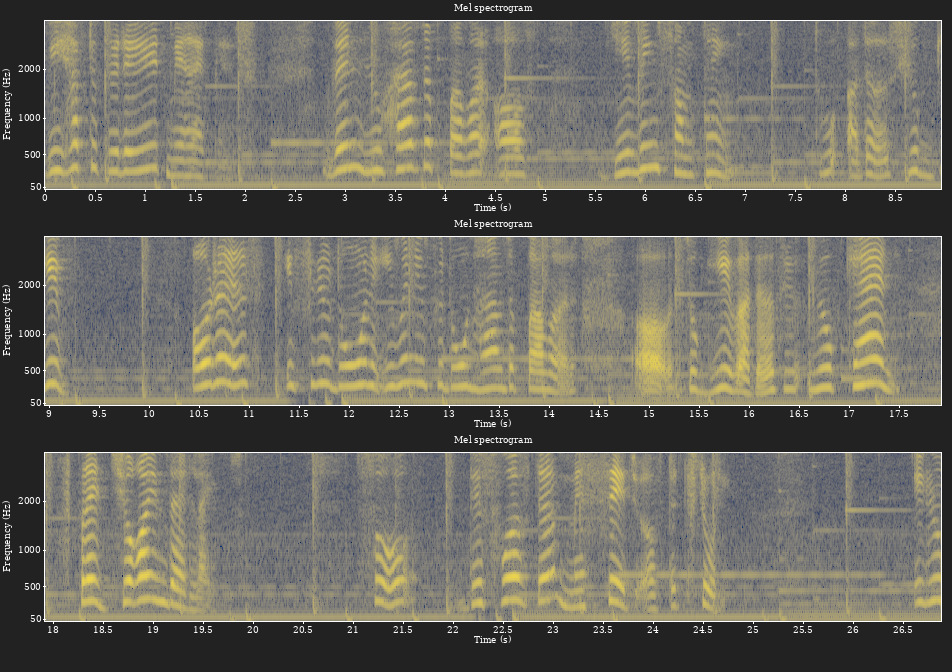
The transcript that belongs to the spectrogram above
We have to create miracles. When you have the power of giving something to others, you give, or else if you don't even if you don't have the power uh, to give others you, you can spread joy in their life so this was the message of that story. You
